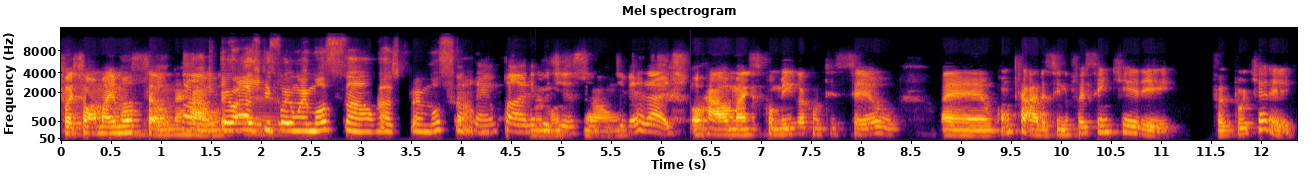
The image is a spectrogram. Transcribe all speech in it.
Foi só uma emoção, né, Raul? Eu acho que foi uma emoção, acho que foi uma emoção. Eu tenho pânico disso, de verdade. Ô, Raul, mas comigo aconteceu é, o contrário, assim, não foi sem querer, foi por querer.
